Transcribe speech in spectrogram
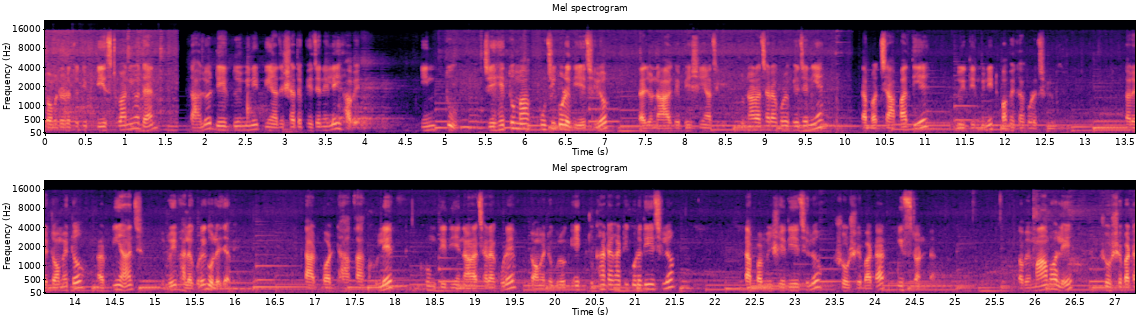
টমেটোটা যদি পেস্ট বানিয়েও দেন, তাহলে দেড় দুই মিনিট পেঁয়াজের সাথে ভেজে নিলেই হবে। কিন্তু যেহেতু মা কুচি করে দিয়েছিল, তাই জন্য আগে বেশি আঁচে একটু নাড়াচাড়া করে ভেজে নিয়ে তারপর চাপা দিয়ে দুই তিন মিনিট অপেক্ষা করেছিল। তাহলে টমেটো আর পেঁয়াজ দুটোই ভালো করে গলে যাবে। তারপর ঢাকা খুলে খুন্তি দিয়ে নাড়াচাড়া করে টমেটোগুলো একটু ঘাঁটাঘাঁটি করে দিয়েছিল। তারপর মিশিয়ে দিয়েছিল সর্ষে বাটার মিশ্রণটা। তবে মা বলে, সর্ষে বাটা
